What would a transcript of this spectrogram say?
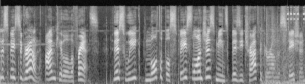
to Space to Ground. I'm Kayla LaFrance. This week, multiple space launches means busy traffic around the station.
